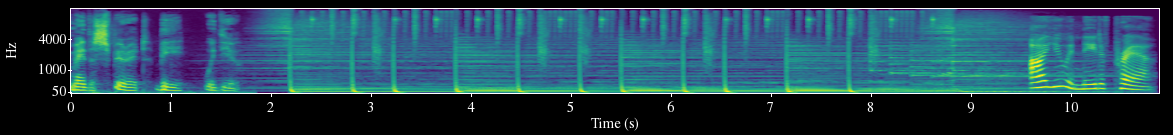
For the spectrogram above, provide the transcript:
May the Spirit be with you. Are you in need of prayer?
